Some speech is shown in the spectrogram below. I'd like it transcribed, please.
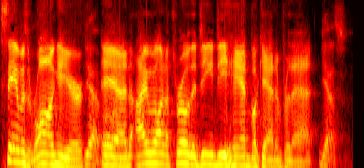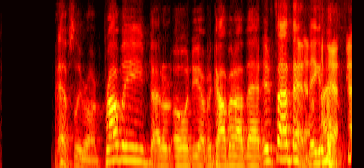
Sam is wrong here, Yeah, wrong. and I want to throw the D and D handbook at him for that. yes. Absolutely wrong. Probably, I don't know. Do you have a comment on that? It's not that big of I, a. I-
